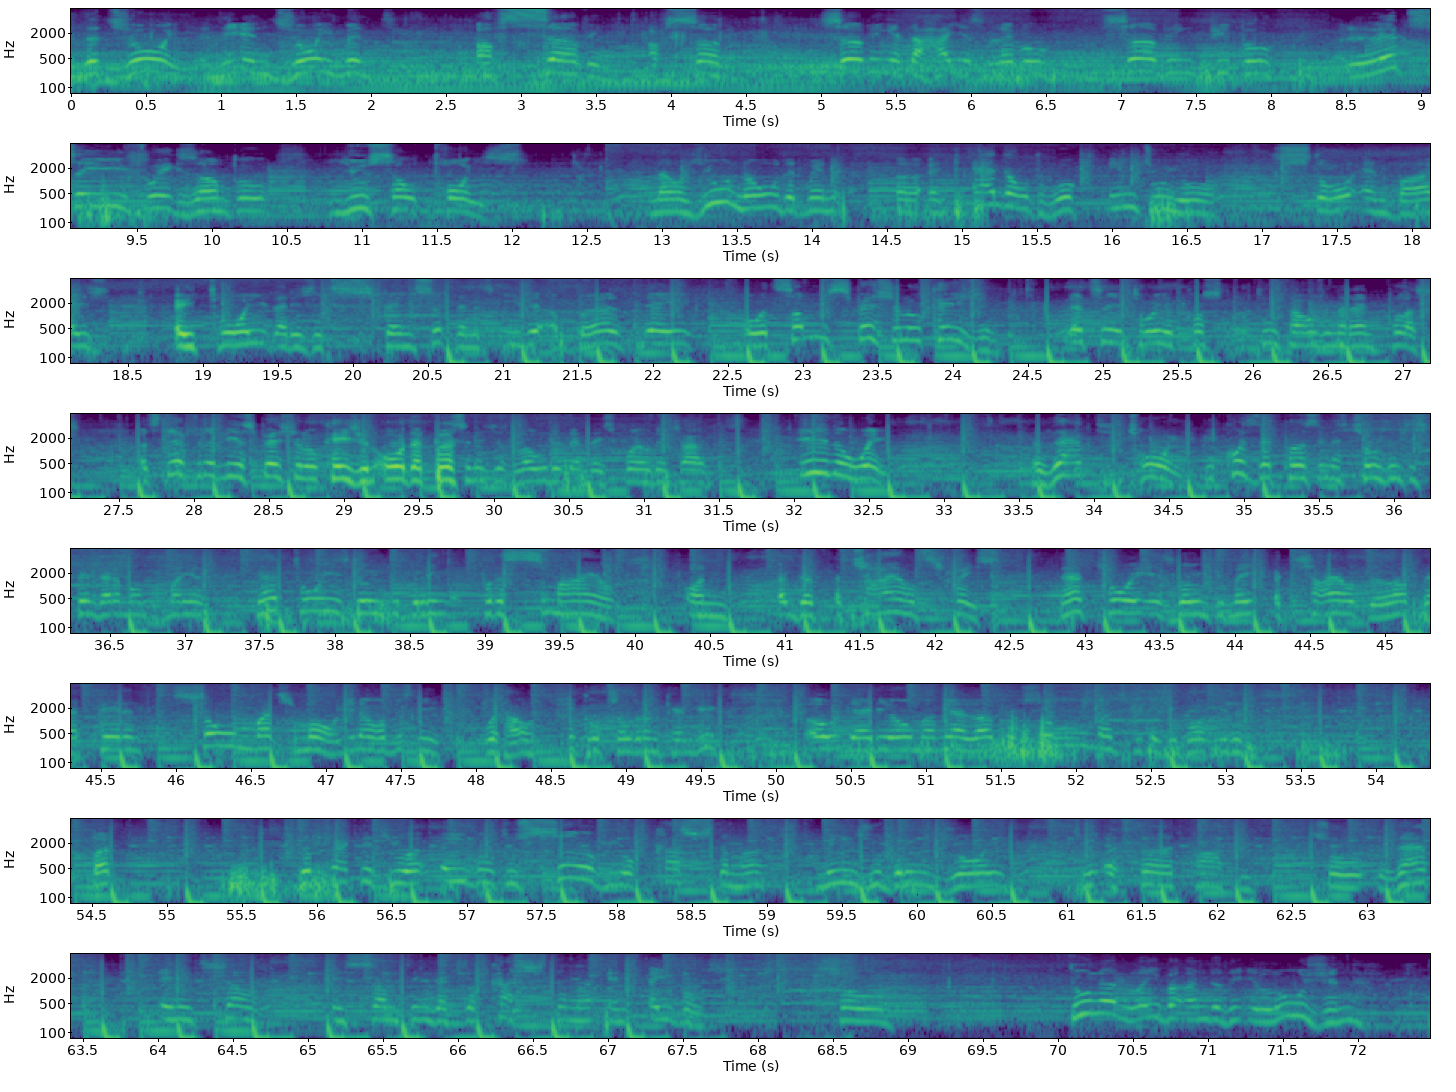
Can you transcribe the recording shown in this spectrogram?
the joy, the enjoyment of serving, of serving, serving at the highest level, serving people. Let's say, for example, you sell toys. Now, you know that when uh, an adult walks into your store and buys a toy that is expensive, then it's either a birthday or it's some special occasion. Let's say a toy that costs 2,000 Rand plus it's definitely a special occasion, or that person is just loaded and they spoil their child. Either way, that toy, because that person has chosen to spend that amount of money, that toy is going to bring put a smile on a, the, a child's face. That toy is going to make a child love that parent so much more. You know, obviously, with how fickle children can be. Oh, daddy, oh, mommy, I love you so much because you bought me this. But the fact that you are able to serve your customer means you bring joy to a third party. So that in itself is something that your customer enables. So do not labor under the illusion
